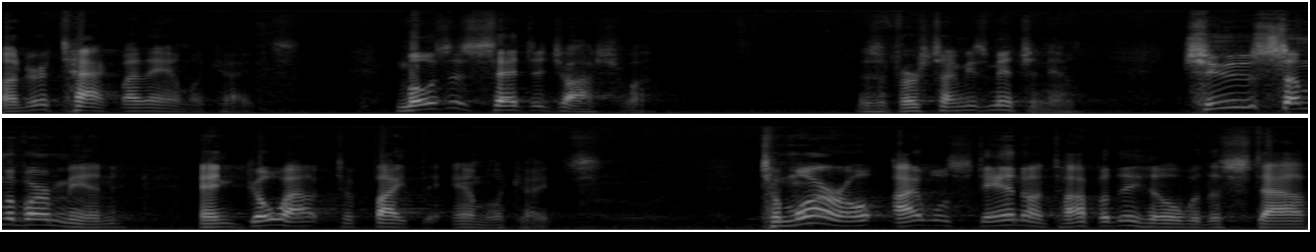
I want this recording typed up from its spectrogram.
under attack by the Amalekites. Moses said to Joshua, this is the first time he's mentioned now, choose some of our men and go out to fight the Amalekites. Tomorrow I will stand on top of the hill with the staff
